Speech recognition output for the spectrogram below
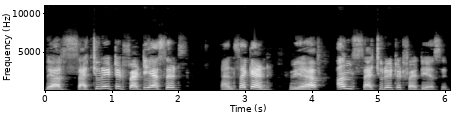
they are saturated fatty acids and second, we have unsaturated fatty acid.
